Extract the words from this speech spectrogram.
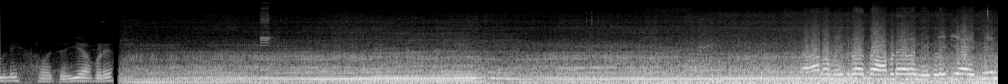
ફેમિલી હવે જઈએ આપણે. ચાલો મિત્રો, તો આપણે હવે નીકળી ગયા અહીંથી.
